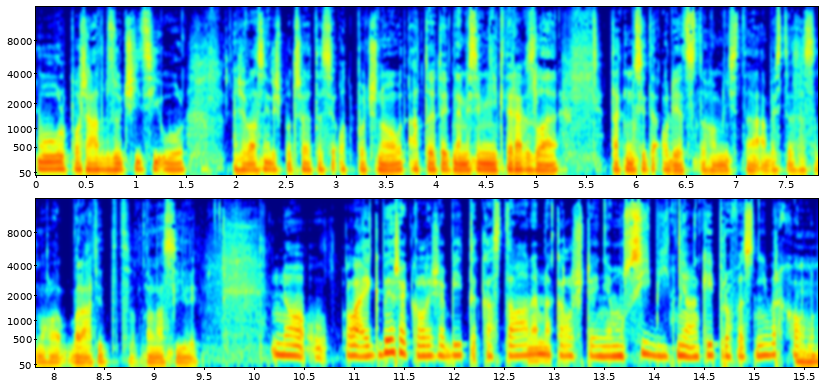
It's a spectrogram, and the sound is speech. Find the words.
úl, pořád vzučící úl, že vlastně, když potřebujete si odpočnout, a to je teď nemyslím nikterak zle, tak musíte odjet z toho místa, abyste se mohla vrátit plná síly. No, like by řekl, že být kastelánem na Karlštejně musí být nějaký profesní vrchol. Mm.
